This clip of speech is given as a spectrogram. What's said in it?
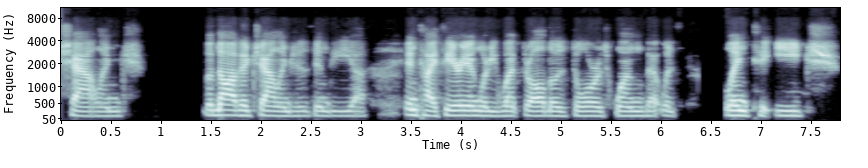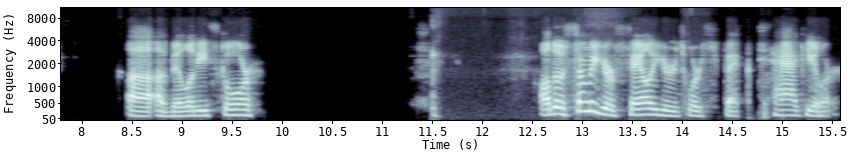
challenge, the Naga challenges in the uh, in Tytherian where you went through all those doors, one that was linked to each uh, ability score. Although some of your failures were spectacular.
